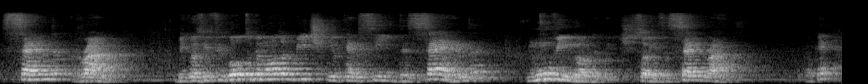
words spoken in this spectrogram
sand run. Because if you go to the model beach, you can see the sand moving on the beach. So it's a sand run. Okay?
